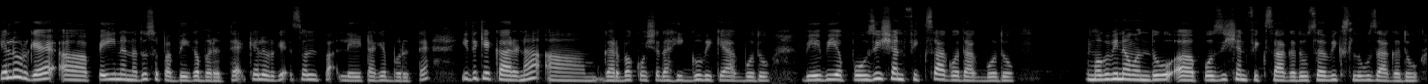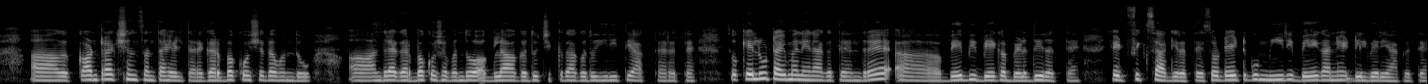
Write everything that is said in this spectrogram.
ಕೆಲವ್ರಿಗೆ ಪೇಯ್ನ್ ಅನ್ನೋದು ಸ್ವಲ್ಪ ಬೇಗ ಬರುತ್ತೆ. ಕೆಲವರಿಗೆ ಸ್ವಲ್ಪ ಲೇಟಾಗೆ ಬರುತ್ತೆ. ಇದಕ್ಕೆ ಕಾರಣ ಗರ್ಭಕೋಶದ ಹಿಗ್ಗುವಿಕೆ ಆಗ್ಬೋದು ಬೇಬಿಯ ಪೊಸಿಷನ್ ಫಿಕ್ಸ್ ಆಗೋದಾಗ್ಬೋದು ಮಗುವಿನ ಒಂದು ಪೊಸಿಷನ್ ಫಿಕ್ಸ್ ಆಗೋದು ಸರ್ವಿಕ್ಸ್ ಲೂಸ್ ಆಗೋದು ಕಾಂಟ್ರಾಕ್ಷನ್ಸ್ ಅಂತ ಹೇಳ್ತಾರೆ. ಗರ್ಭಕೋಶದ ಒಂದು ಅಂದರೆ ಗರ್ಭಕೋಶ ಬಂದು ಅಗಲ ಆಗೋದು, ಚಿಕ್ಕದಾಗೋದು ಈ ರೀತಿ ಆಗ್ತಾ ಇರುತ್ತೆ. ಸೊ ಕೆಲವು ಟೈಮಲ್ಲಿ ಏನಾಗುತ್ತೆ ಅಂದರೆ ಬೇಬಿ ಬೇಗ ಬೆಳೆದಿರುತ್ತೆ ಹೆಡ್ ಫಿಕ್ಸ್ ಆಗಿರುತ್ತೆ. ಸೊ ಡೇಟ್ಗೂ ಮೀರಿ ಬೇಗನೆ ಡಿಲಿವರಿ ಆಗುತ್ತೆ.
